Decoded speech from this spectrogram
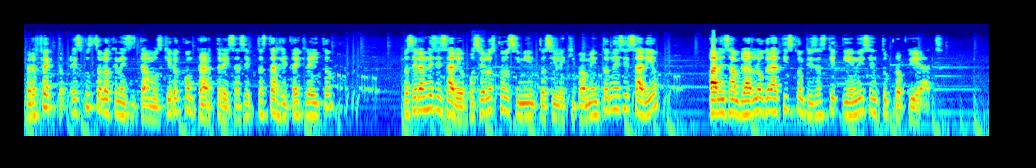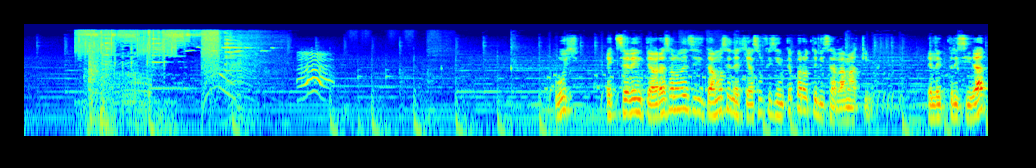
Perfecto, es justo lo que necesitamos. Quiero comprar tres. ¿Aceptas tarjeta de crédito? No será necesario poseer los conocimientos y el equipamiento necesario para ensamblarlo gratis con piezas que tienes en tu propiedad. Uy, excelente. Ahora solo necesitamos energía suficiente para utilizar la máquina. ¿Electricidad?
